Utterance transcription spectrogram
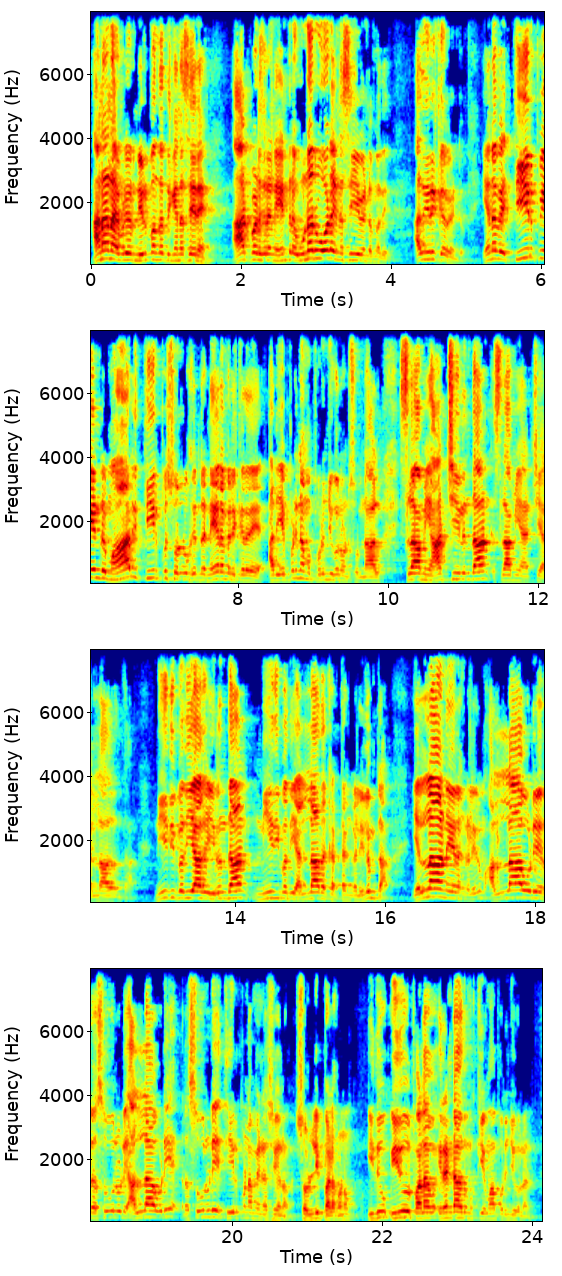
ஆனால் நான் இப்படி ஒரு நிர்பந்தத்துக்கு என்ன செய்கிறேன் ஆட்படுகிறேன் என்ற உணர்வோடு என்ன செய்ய வேண்டும் அது? அது இருக்க வேண்டும். எனவே தீர்ப்பு என்று மாறி தீர்ப்பு சொல்லுகின்ற நேரம் இருக்கிறதே. அது எப்படி நம்ம புரிஞ்சுக்கணும்னு சொன்னால் இஸ்லாமிய ஆட்சியிலும் தான் இஸ்லாமிய ஆட்சி அல்லாததும் தான். நீதிபதியாக இருந்தான் நீதிபதி அல்லாத கட்டங்களிலும் தான். எல்லா நேரங்களிலும் அல்லாவுடைய ரசூலுடைய அல்லாவுடைய ரசூலுடைய தீர்ப்பு நம்ம என்ன செய்யணும்? சொல்லி பழகணும். இது இது பல இரண்டாவது முக்கியமா புரிஞ்சுக்கொள்ளணும்.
